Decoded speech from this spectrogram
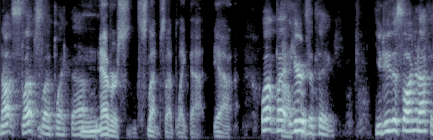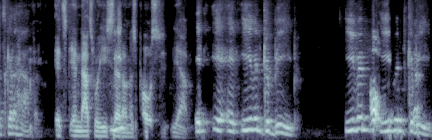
not slept slept like that. never slept slept like that. Yeah, Well, but Oh. here's the thing: you do this long enough, it's gonna happen. it's and that's what he said You- on his post. Yeah, And, and even Khabib, even Oh, even Khabib,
